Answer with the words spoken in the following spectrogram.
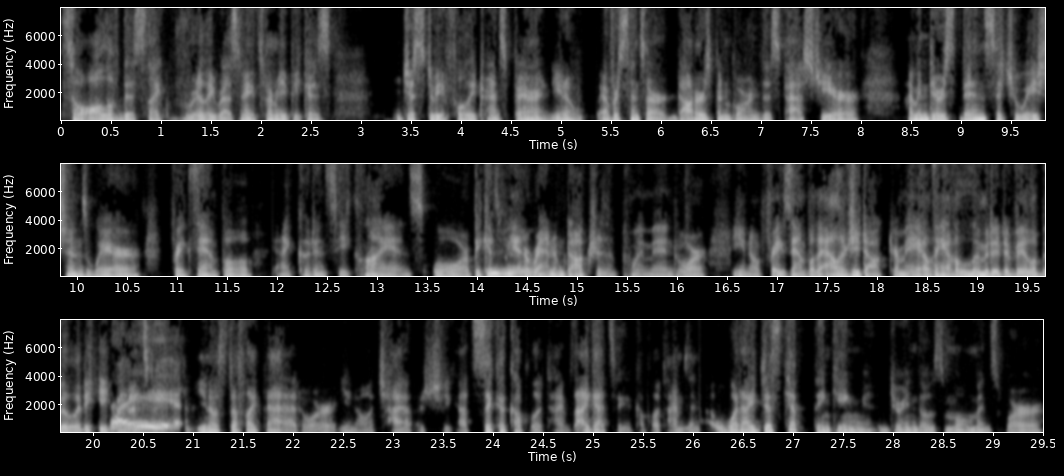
so all of this like really resonates for me because just to be fully transparent, you know, ever since our daughter's been born this past year, I mean, there's been situations where, for example, I couldn't see clients or because mm-hmm. we had a mm-hmm. random doctor's appointment or, you know, for example, the allergy doctor may only have a limited availability. Right. you know, stuff like that. Or, you know, a child, she got sick a couple of times. I got sick a couple of times. And what I just kept thinking during those moments were,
